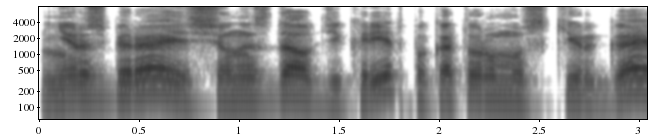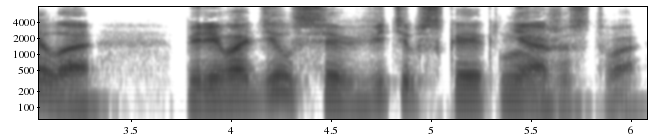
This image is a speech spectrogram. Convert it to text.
Не разбираясь, он издал декрет, по которому Скиргайло переводился в Витебское княжество.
